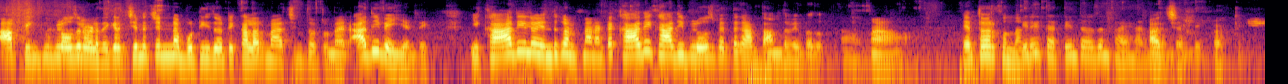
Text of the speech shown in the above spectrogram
ఆ పింక్ బ్లౌజులు వాళ్ళ దగ్గర చిన్న చిన్న బుటీతోటి కలర్ మ్యాచింగ్ తోటి ఉన్నాయి అది వెయ్యండి. ఈ ఖాదీలో ఎందుకు అంటున్నానంటే ఖాదీ ఖాదీ బ్లౌజ్ పెద్దగా అంత అందం ఇవ్వదు. ఎంతవరకు ఉందండి? Thirteen thousand five hundred okay.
